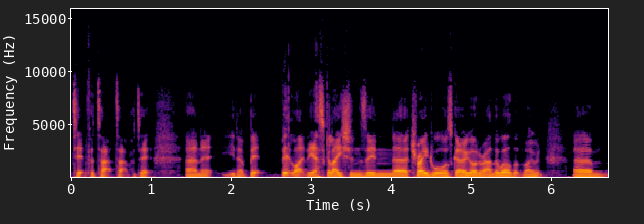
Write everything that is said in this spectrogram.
tit for tat, tat for tit, and it, you know, bit bit like the escalations in uh, trade wars going on around the world at the moment. Um,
